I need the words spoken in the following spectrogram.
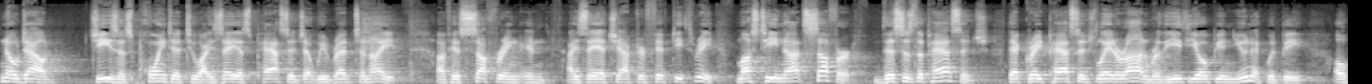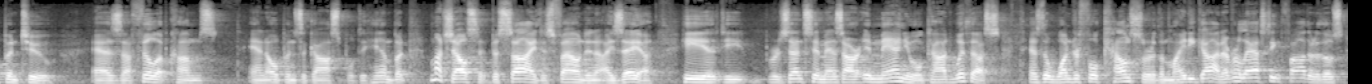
No doubt, Jesus pointed to Isaiah's passage that we read tonight of his suffering in Isaiah chapter 53. Must he not suffer? This is the passage, that great passage later on where the Ethiopian eunuch would be open to as uh, Philip comes and opens the gospel to him. But much else beside is found in Isaiah. He, he presents him as our Emmanuel, God with us, as the wonderful counselor, the mighty God, everlasting Father, those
